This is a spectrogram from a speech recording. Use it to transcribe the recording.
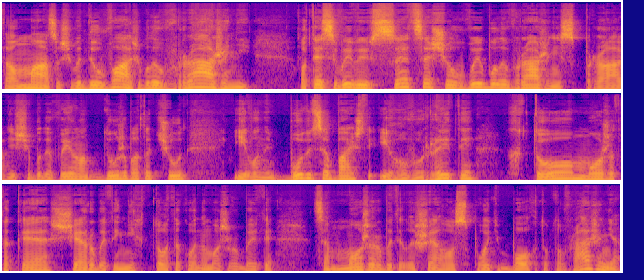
тhaumазу, щоб ви дивувалися, щоб були вражені. Отець вивів все це, що ви були вражені, справді, що буде виявлено дуже багато чуд, і вони будуть це бачити і говорити, хто може таке ще робити. Ніхто такого не може робити. Це може робити лише Господь Бог. Тобто враження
